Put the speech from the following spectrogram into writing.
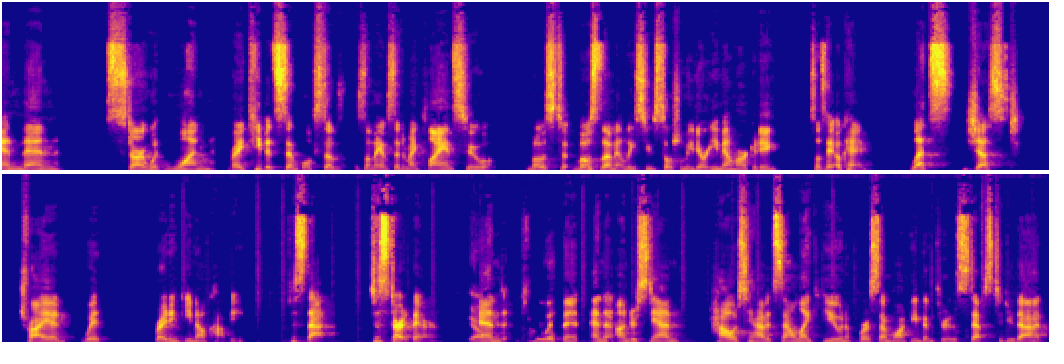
and then start with one, right? Keep it simple. So something I've said to my clients who most most of them at least use social media or email marketing. So I'll say, okay, let's just try it with writing email copy. Just that. Just start there yeah. and play with it and understand how to have it sound like you. And of course, I'm walking them through the steps to do that.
